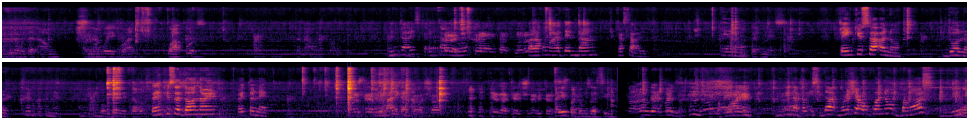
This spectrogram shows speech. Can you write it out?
Ako na ko tanawin. Ako na ko ikuan. Wapor. Tanawin ko. Yun guys, kain tayo. Para kung attend ng kasal. Ayan o. Fairness. Thank you sa ano, donor. Ano. Thank you sa donor, Retonet. Balik ka na. Kayo pa derman. Ayun. Hindi na, pag isda. Mura siya og ano, bangos. Oo,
